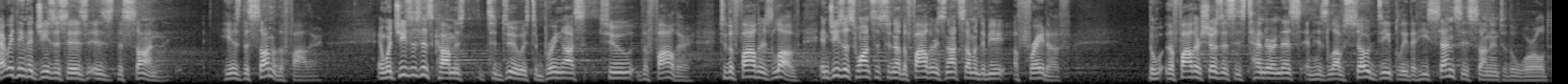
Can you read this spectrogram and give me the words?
Everything that Jesus is, is the Son. He is the Son of the Father. And what Jesus has come is to do is to bring us to the Father, to the Father's love. And Jesus wants us to know the Father is not someone to be afraid of. The, the Father shows us his tenderness and his love so deeply that he sends his Son into the world.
